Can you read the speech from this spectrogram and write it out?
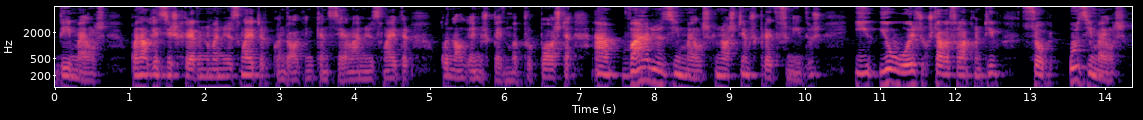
de e-mails. Quando alguém se inscreve numa newsletter, quando alguém cancela a newsletter, quando alguém nos pede uma proposta, há vários e-mails que nós temos pré-definidos e eu hoje gostava de falar contigo sobre os e-mails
